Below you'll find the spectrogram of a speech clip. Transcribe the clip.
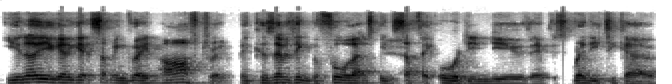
you know, you're going to get something great after it because everything before that's been stuff they already knew, they was ready to go.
